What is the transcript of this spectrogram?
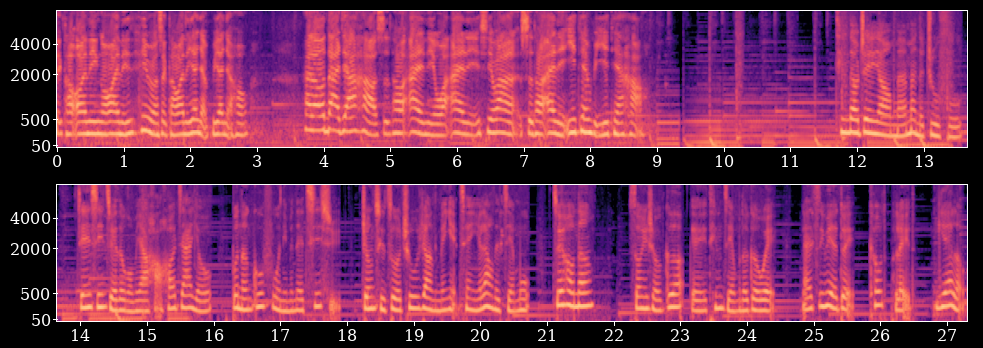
石头爱你，我爱你，希望石头爱你一日比一日好。Hello，大家好，石头爱你，我爱你，希望石头爱你一天比一天好。听到这样满满的祝福，真心觉得我们要好好加油，不能辜负你们的期许，争取做出让你们眼前一亮的节目。最后呢，送一首歌给听节目的各位，来自乐队。Coldplay Yellow,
